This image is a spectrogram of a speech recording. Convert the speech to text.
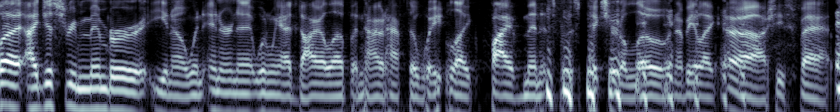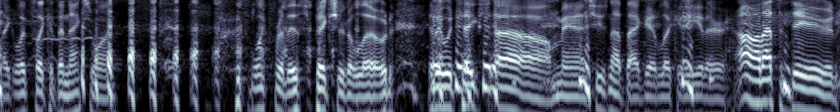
But I just remember, you know, when internet, when we had dial up, and I would have to wait like five minutes for this picture to load, and I'd be like, "Ah, she's fat." Like, let's look at the next one. let's look for this picture to load, and it would take. Oh man, she's not that good looking either. Oh, that's a dude.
